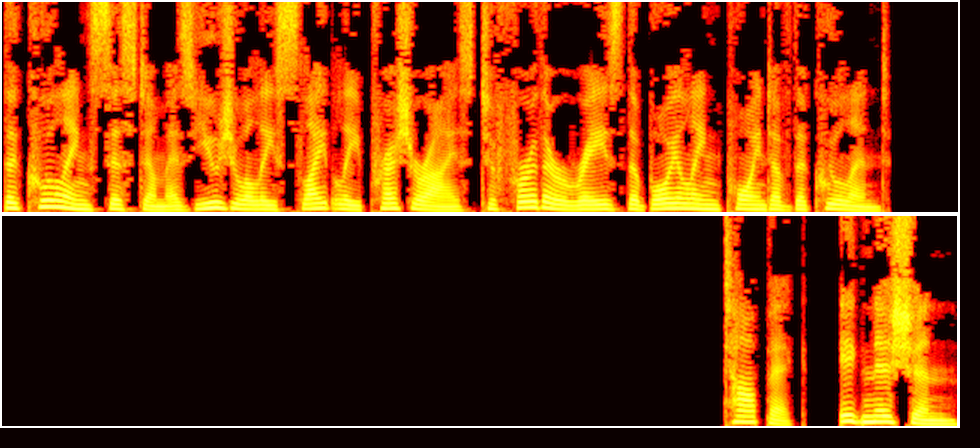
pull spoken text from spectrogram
The cooling system is usually slightly pressurized to further raise the boiling point of the coolant. Ignition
